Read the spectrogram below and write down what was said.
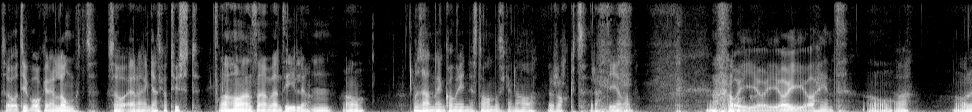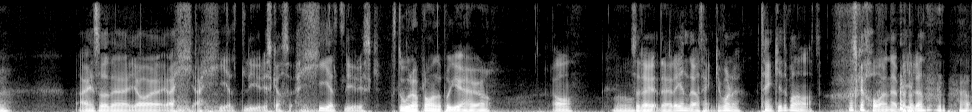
Så typ åker den långt så är den ganska tyst. Jaha, en sån här ventil ja. Mm. Ja. Och sen när den kommer in i stan då så kan den ha rakt rätt igenom. Oj oj oj vad fint. Ja. Ja. Ja du. Nej så det, jag, jag, är- jag är helt lyrisk alltså. Helt lyrisk. Stora planer på G hör jag. Ja. Ja. Så det, det är det enda jag tänker på nu. Jag tänker inte på något annat. Jag ska ha den där bilen. Ja.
